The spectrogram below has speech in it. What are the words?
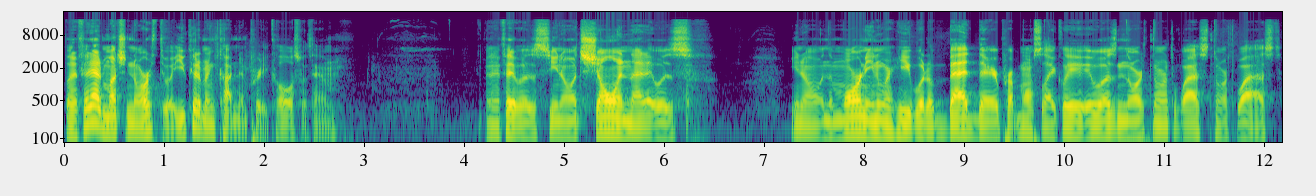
But if it had much north to it, you could have been cutting it pretty close with him. And if it was, you know, it's showing that it was, you know, in the morning where he would have bed there, most likely it was north, northwest, northwest,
